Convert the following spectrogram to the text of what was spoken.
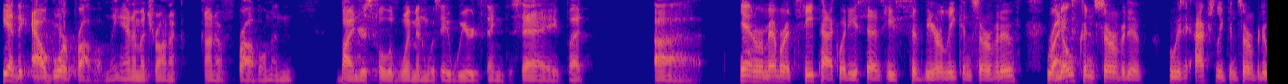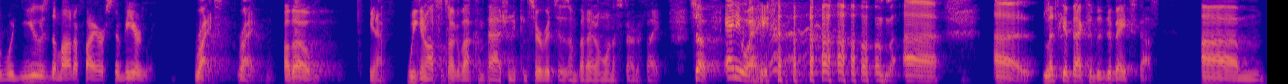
he had the Al Gore problem, the animatronic kind of problem, and binders full of women was a weird thing to say, but uh, yeah, and remember at CPAC what he says he's severely conservative. Right. No conservative who is actually conservative would use the modifier severely. Right, right. Although you know, we can also talk about compassionate conservatism, but I don't want to start a fight. So anyway, um, uh, uh, let's get back to the debate stuff. Um,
